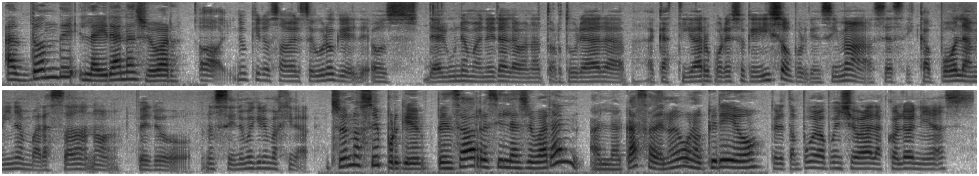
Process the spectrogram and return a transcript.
A dónde la irán a llevar Ay, no quiero saber, seguro que de, os, de alguna manera la van a torturar, a, a, castigar por eso que hizo, porque encima o sea, se escapó la mina embarazada, no, pero no sé, no me quiero imaginar. Yo no sé, porque pensaba recién, ¿la llevarán a la casa de nuevo? No creo. Pero tampoco la pueden llevar a las colonias,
